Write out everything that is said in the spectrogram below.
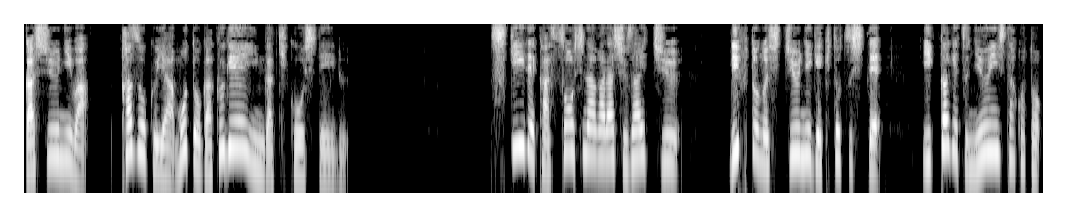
画集には家族や元学芸員が寄稿している。スキーで滑走しながら取材中、リフトの支柱に激突して1ヶ月入院したこと。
